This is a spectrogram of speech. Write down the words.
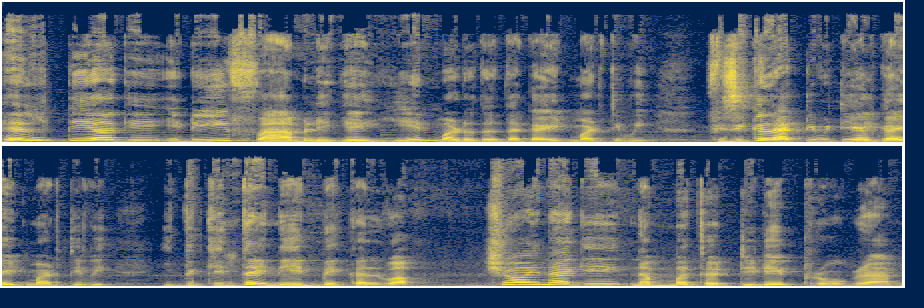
ಹೆಲ್ತಿಯಾಗಿ ಇಡೀ ಫ್ಯಾಮಿಲಿಗೆ ಏನು ಮಾಡೋದಂತ ಗೈಡ್ ಮಾಡ್ತೀವಿ. ಫಿಸಿಕಲ್ ಆ್ಯಕ್ಟಿವಿಟಿಯಲ್ಲಿ ಗೈಡ್ ಮಾಡ್ತೀವಿ. ಇದಕ್ಕಿಂತ ಇನ್ನೇನು ಬೇಕಲ್ವಾ? ಜಾಯ್ನ್ ಆಗಿ ನಮ್ಮ ತರ್ಟಿ ಡೇ ಪ್ರೋಗ್ರಾಮ್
